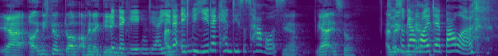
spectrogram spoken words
ja, auch, nicht nur im Dorf, auch in der Gegend. In der Gegend, ja. Jeder, Also- irgendwie jeder kennt dieses Haus. Ja, ja, ist so. Also, ist sogar heute der Bauer.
